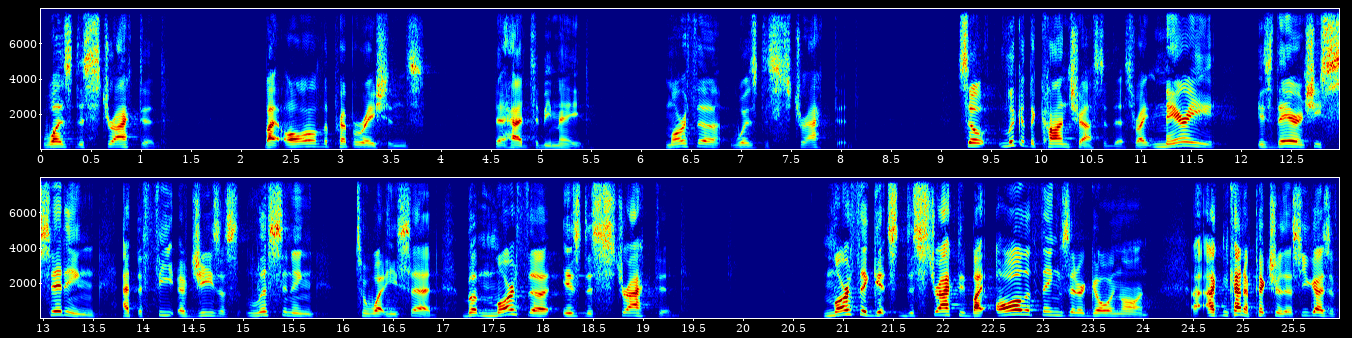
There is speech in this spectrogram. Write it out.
was distracted by all the preparations that had to be made. Martha was distracted. So look at the contrast of this, right? Mary is there and she's sitting at the feet of Jesus listening to what he said. But Martha is distracted. Martha gets distracted by all the things that are going on. I can kind of picture this. You guys have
